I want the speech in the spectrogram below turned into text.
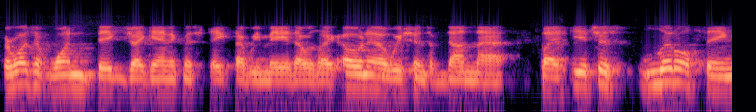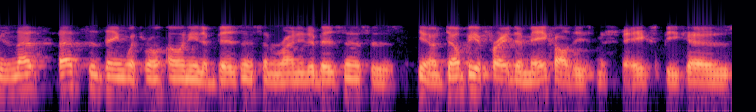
there wasn't one big gigantic mistake that we made that was like, oh no, we shouldn't have done that. But it's just little things, and that's that's the thing with owning a business and running a business is you know don't be afraid to make all these mistakes because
